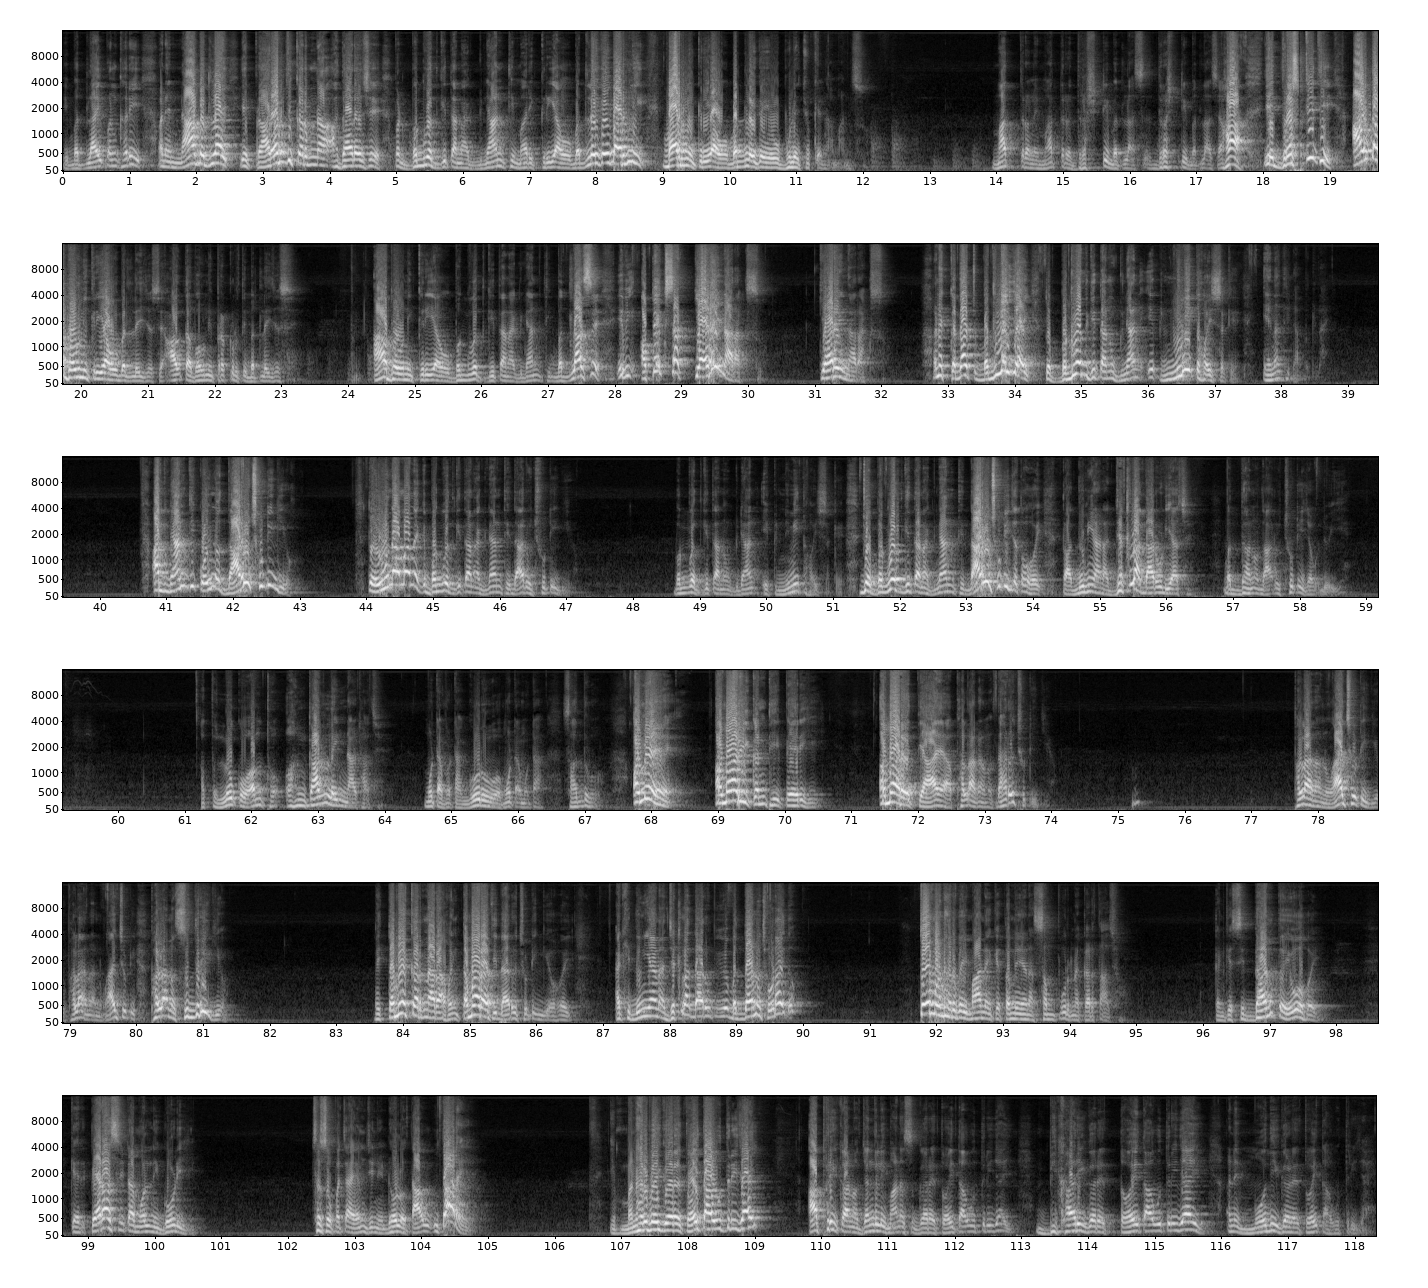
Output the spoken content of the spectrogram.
એ બદલાય પણ ખરી અને ના બદલાય એ પ્રારબ્ધ કર્મના આધારે છે. પણ ભગવદ્ ગીતાના જ્ઞાનથી મારી ક્રિયાઓ બદલાઈ ગઈ બહારની બહારની ક્રિયાઓ બદલાઈ ગઈ એવું ભૂલે ચૂકે ના માનશું. માત્ર ને માત્ર દ્રષ્ટિ બદલાશે દ્રષ્ટિ બદલાશે. હા, એ દ્રષ્ટિથી આવતા ભવની ક્રિયાઓ બદલાઈ જશે, આવતા ભવની પ્રકૃતિ બદલાઈ જશે. આ ભાવની ક્રિયાઓ ભગવદ્ ગીતાના જ્ઞાનથી બદલાશે એવી અપેક્ષા ક્યારેય ના રાખશું. ક્યારેય ના રાખશું. અને કદાચ બદલાઈ જાય તો ભગવદ્ ગીતાનું જ્ઞાન એક નિમિત્ત હોઈ શકે. એનાથી ના બદલાય. આ જ્ઞાનથી કોઈનો દારૂ છૂટી ગયો. તો એવું ના માને કે ભગવદ્ ગીતાના જ્ઞાનથી દારૂ છૂટી ગયો. ભગવદ્ ગીતાનું જ્ઞાન એક નિમિત્ત હોઈ શકે. જો ભગવદ્ ગીતાના જ્ઞાનથી દારૂ છૂટી જતો હોય, તો આ દુનિયાના જેટલા દારૂડિયા છે, બધાનો દારૂ છૂટી જવો જોઈએ. આ તો લોકો અમથો અહંકાર લઈને નાઠા છે. મોટા મોટા ગુરુઓ, મોટા મોટા સાધુઓ. અમે અમારી કંઠી પહેરી, અમારે ત્યાં આયા ફલાણાનો દારૂ છૂટી ગયો. ફલાણાનું આ છૂટી ગયું, ફલાણાનું આ છૂટી ફલાણો સુધરી ગયો. ભાઈ, તમે કરનારા હોય, તમારાથી દારૂ છૂટી ગયો હોય, આખી દુનિયાના જેટલા દારૂ પીવે બધાનો છોડાય દો. તો મનહરભાઈ માને કે તમે એના સંપૂર્ણ કરતા છો. કારણ કે સિદ્ધાંત તો એવો હોય કે પેરાસિટામોલની ગોળી છસો પચાસ એમજીની ડોલો તાવ ઉતારે. એ મનહરભાઈ ઘરે તોયતા ઉતરી જાય, આફ્રિકાનો જંગલી માણસ ઘરે તોયતા ઉતરી જાય, ભિખારી ઘરે તોયતા ઉતરી જાય અને મોદી ઘરે તોયતા ઉતરી જાય.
